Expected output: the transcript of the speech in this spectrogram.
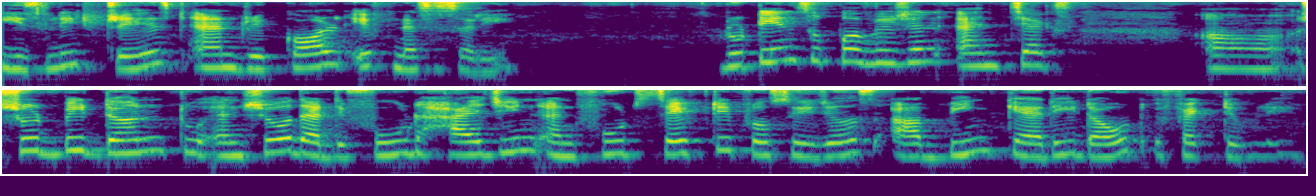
easily traced and recalled if necessary. Routine supervision and checks uh, should be done to ensure that the food hygiene and food safety procedures are being carried out effectively.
